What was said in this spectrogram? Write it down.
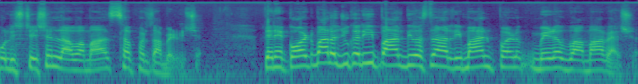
પોલીસ સ્ટેશન લાવવામાં સફળતા મેળવી છે. તેને કોર્ટમાં રજૂ કરી પાંચ દિવસના રિમાન્ડ પણ મેળવવામાં આવ્યા છે.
